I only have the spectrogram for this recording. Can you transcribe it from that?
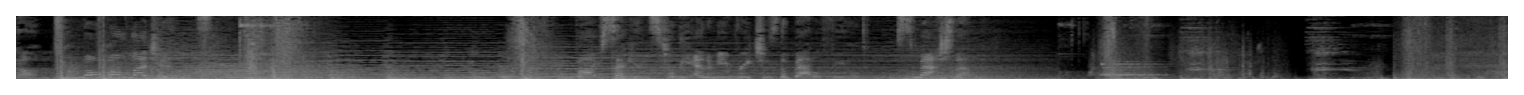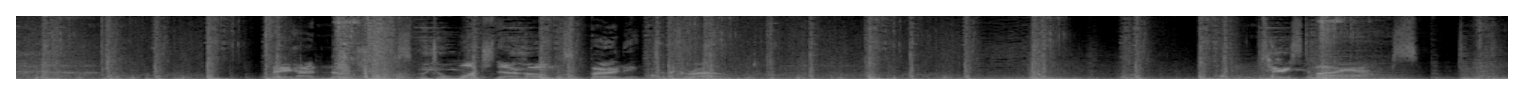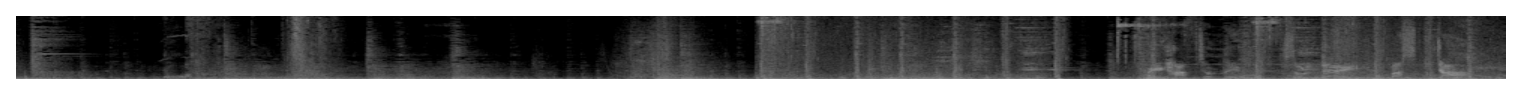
Welcome to Mobile Legends! Five seconds till the enemy reaches the battlefield. Smash them! They had no choice but to watch their homes burning to the ground. Have to live, so they must die!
